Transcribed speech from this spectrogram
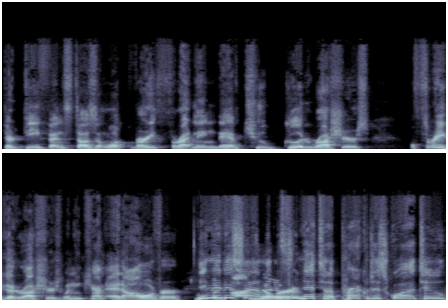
Their defense doesn't look very threatening. They have two good rushers, well, three good rushers when you count Ed Oliver. Didn't they just sign Leonard Fournette to the practice squad too?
